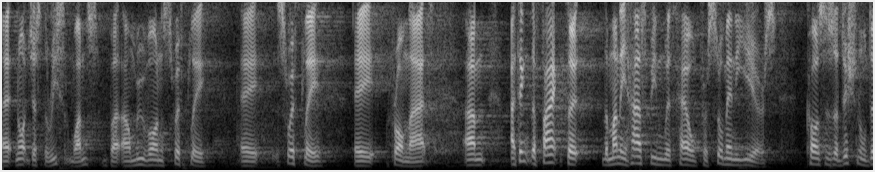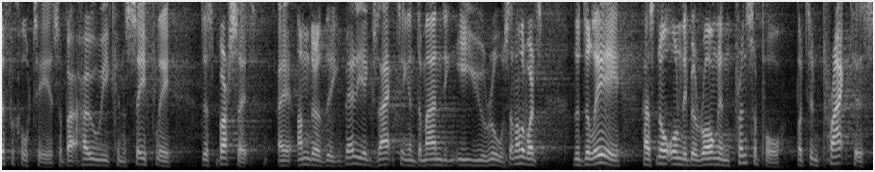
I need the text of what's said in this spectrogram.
uh, not just the recent ones, but I'll move on swiftly, uh, swiftly uh, from that. Um, I think the fact that the money has been withheld for so many years causes additional difficulties about how we can safely disburse it uh, under the very exacting and demanding EU rules. In other words, the delay has not only been wrong in principle, but in practice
